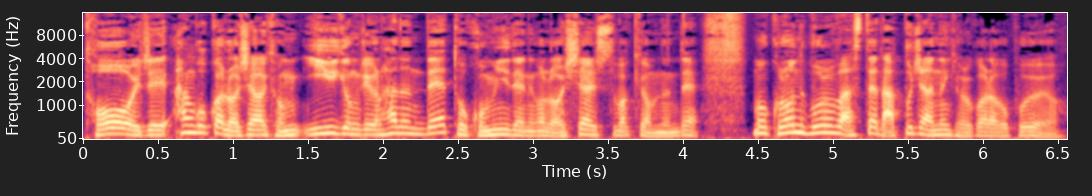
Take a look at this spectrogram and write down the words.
더 이제 한국과 러시아가 경, 2위 경쟁을 하는데 더 고민이 되는 건 러시아일 수밖에 없는데 뭐 그런 부분을 봤을 때 나쁘지 않은 결과라고 보여요.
